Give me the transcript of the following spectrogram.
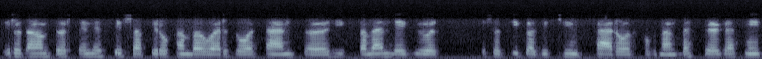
irodalomtörténész is, aki Rokanbauer Zoltánt hívta vendégül, és az igazi csimpkáról fognak beszélgetni.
